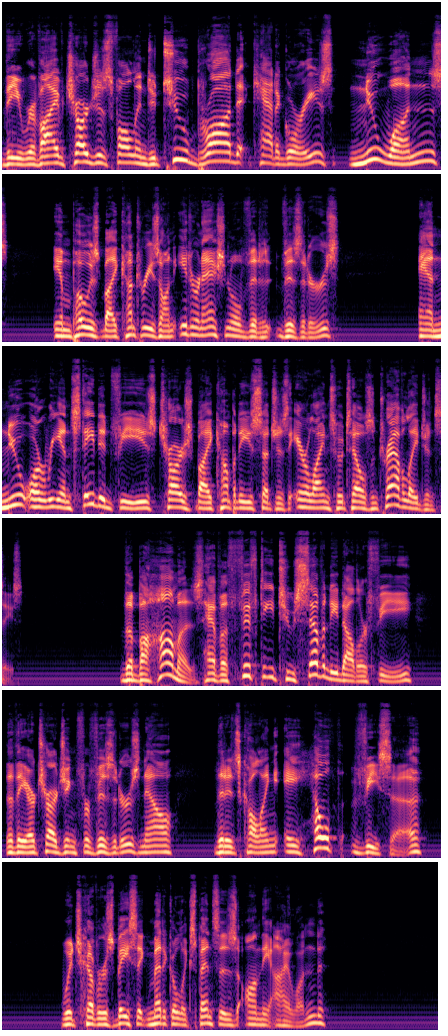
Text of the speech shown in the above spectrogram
The revived charges fall into two broad categories new ones imposed by countries on international vi- visitors, and new or reinstated fees charged by companies such as airlines, hotels, and travel agencies. The Bahamas have a 50 to $70 fee that they are charging for visitors now that it's calling a health visa, which covers basic medical expenses on the island.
